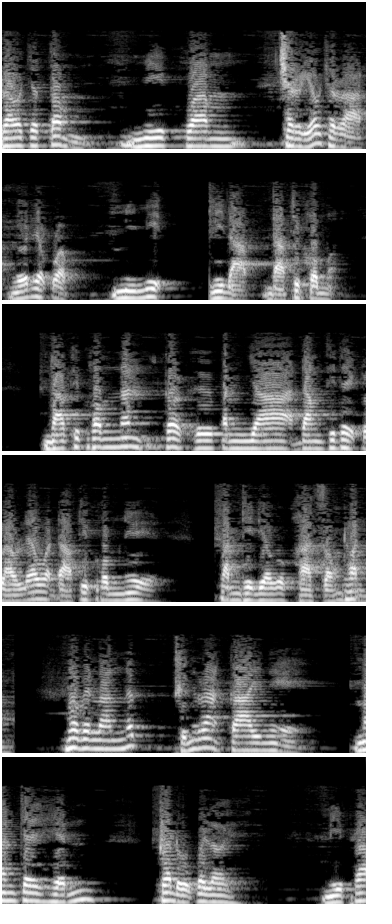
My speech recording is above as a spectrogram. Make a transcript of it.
เราจะต้องมีความเฉลียวฉลาดหรือเรียกว่ามีมีดมีดาบ ดาบที่คม ดาบที่คมนั้นก็คือปัญญาดังที่ได้กล่าวแล้วว่าดาบที่คมนี่ฟันทีเดียวก็ขาดสองท่อน เมื่อเวลานึกถึงร่างกายนี่มันจะเห็นกระดูกไปเลย มีพระ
